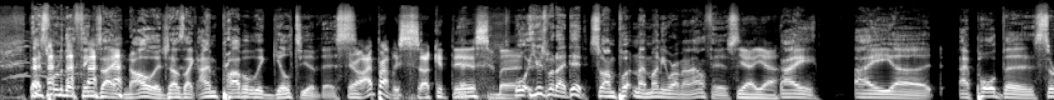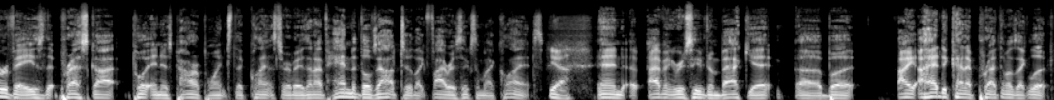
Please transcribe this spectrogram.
That's one of the things I acknowledged. I was like, I'm probably guilty of this. you know, I probably suck at this, but Well, here's what I did. So I'm putting my money where my mouth is. yeah, yeah, I I uh I pulled the surveys that Prescott put in his PowerPoint, the client surveys, and I've handed those out to like five or six of my clients, yeah, and uh, I haven't received them back yet. Uh, but I I had to kind of prep them. I was like, look.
